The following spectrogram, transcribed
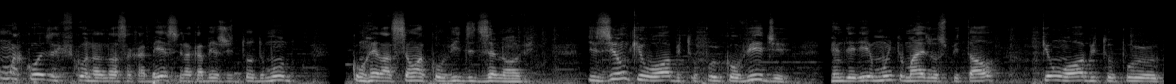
uma coisa que ficou na nossa cabeça e na cabeça de todo mundo com relação à Covid-19 Diziam que o óbito por Covid renderia muito mais hospital que um óbito por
